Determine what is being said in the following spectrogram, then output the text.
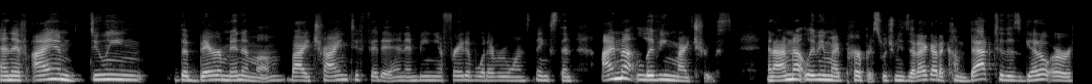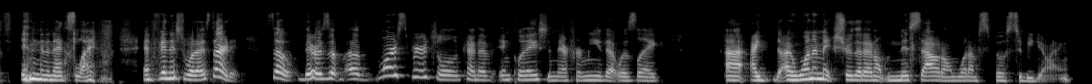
And if I am doing the bare minimum by trying to fit in and being afraid of what everyone thinks, then I'm not living my truth and I'm not living my purpose, which means that I got to come back to this ghetto earth in the next life and finish what I started. So there was a, a more spiritual kind of inclination there for me that was like, uh, I, I want to make sure that I don't miss out on what I'm supposed to be doing.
